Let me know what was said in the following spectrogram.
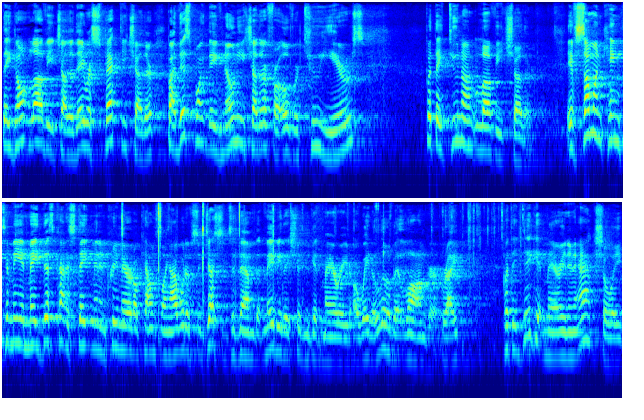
They don't love each other. They respect each other. By this point, they've known each other for over two years, but they do not love each other. If someone came to me and made this kind of statement in premarital counseling, I would have suggested to them that maybe they shouldn't get married or wait a little bit longer, right? But they did get married, and actually,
